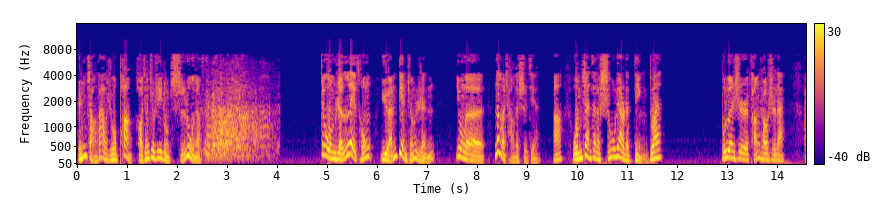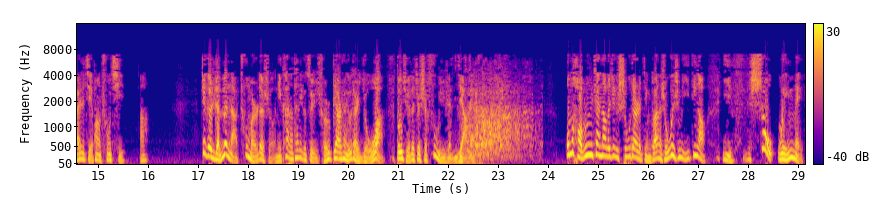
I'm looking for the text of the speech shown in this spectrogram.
人长大的时候胖好像就是一种耻辱呢？对我们人类从猿变成人，用了那么长的时间啊，我们站在了食物链的顶端。不论是唐朝时代还是解放初期，这个人们呐，出门的时候，你看到他那个嘴唇边上有点油啊，都觉得这是富裕人家呀。我们好不容易站到了这个食物链的顶端的时候，为什么一定要以瘦为美、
